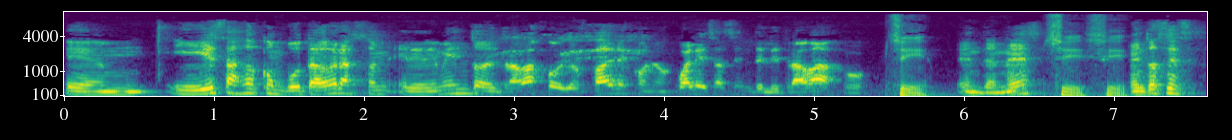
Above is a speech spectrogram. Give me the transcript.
Em, y esas dos computadoras son el elemento del trabajo de los padres con los cuales hacen teletrabajo. Sí. ¿Entendés? Sí, sí. Entonces,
